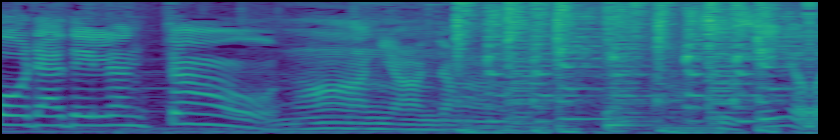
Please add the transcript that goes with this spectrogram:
por adelantado. No, no, no. Sí, señor.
